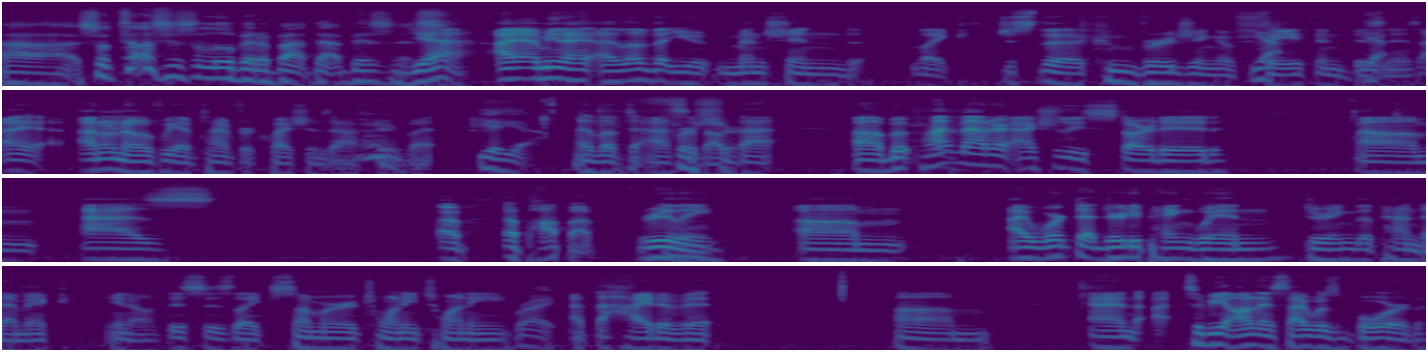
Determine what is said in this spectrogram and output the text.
uh, so tell us just a little bit about that business Yeah, I, I mean, I, I love that you mentioned like just the converging of Yeah, faith and yeah. business. I I don't know if we have time for questions after, Mm. but yeah yeah I'd love to ask For about sure. that. Uh, but Plant Matter actually started um, as a, a pop up, really. Mm. Um, I worked at Dirty Penguin during the pandemic. You know, this is like summer 2020 right at the height of it. Um, and uh, to be honest, I was bored.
